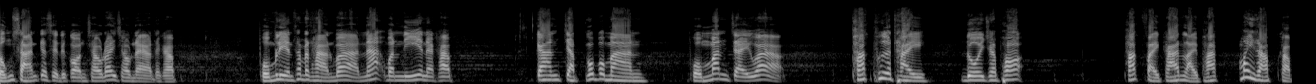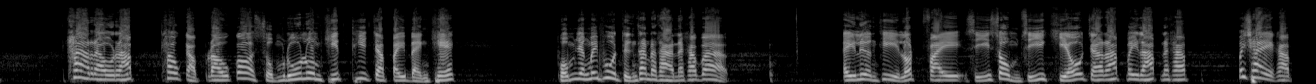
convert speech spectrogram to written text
สงสารเกษตรกรชาวไร่ชาวนานะครับ ผมเรียนท่านประธานว่า ณวันนี้นะครับ การจัดงบประมาณ ผมมั่นใจว่าพักเพื่อไทยโดยเฉพาะพักฝ่ายค้านหลายพักไม่รับครับ ถ้าเรารับ เท่ากับเราก็สมรู้ร่วมคิดที่จะไปแบ่งเค้กผมยังไม่พูดถึงท่านประธานนะครับว่าไอ้เรื่องที่รถไฟสีส้ม สีเขียวจะรับไม่รับนะครับ ไม่ใช่ครับ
